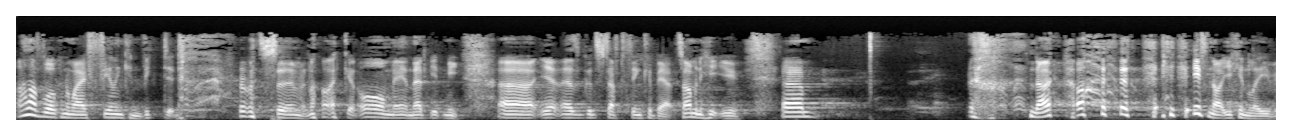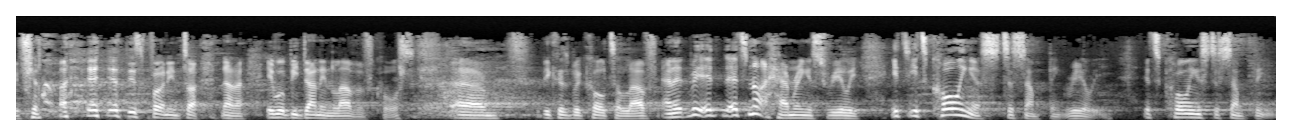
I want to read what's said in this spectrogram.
I love walking away feeling convicted from a sermon. I like it. Oh man, that hit me. Uh, yeah, that's good stuff to think about. So I'm going to hit you. Um, no? if not, you can leave if you like at this point in time. No, no. It will be done in love, of course, um, because we're called to love. And it, it, it's not hammering us really. It's, it's calling us to something, really. It's calling us to something.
